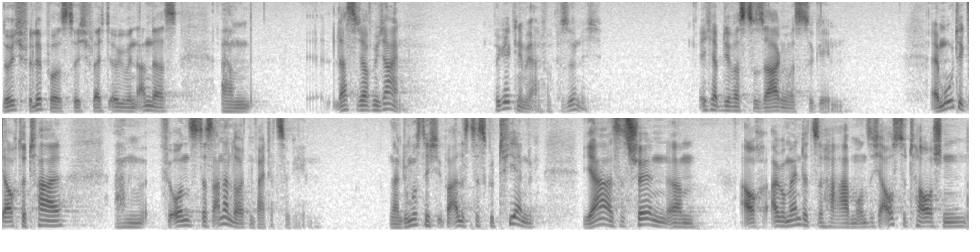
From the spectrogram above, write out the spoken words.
durch Philippus, durch vielleicht irgendwen anders. Ähm, lass dich auf mich ein. Begegne mir einfach persönlich. Ich habe dir was zu sagen, was zu geben. Ermutigt auch total, für uns das anderen Leuten weiterzugeben. Du musst nicht über alles diskutieren. Ja, es ist schön, ähm, auch Argumente zu haben und sich auszutauschen,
